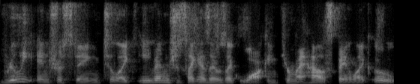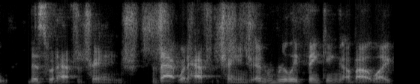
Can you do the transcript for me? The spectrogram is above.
really interesting to like even just like as I was like walking through my house, being like, ooh, this would have to change, that would have to change, and really thinking about like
